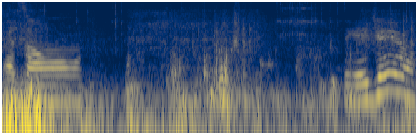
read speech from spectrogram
That's all. The AJ or?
